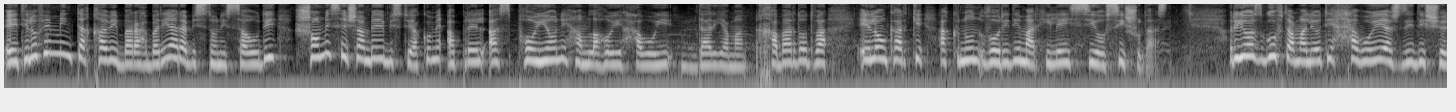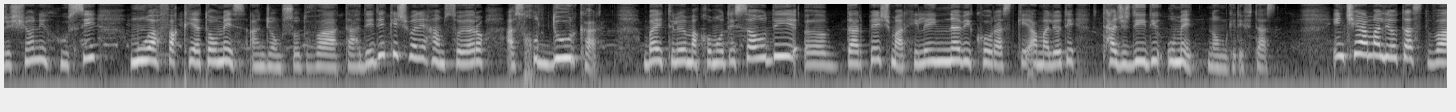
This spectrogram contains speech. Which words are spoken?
эътилофи минтақавӣ ба раҳбарии арабистони саудӣ шоми сешанбеи 21 апрел аз поёни ҳамлаҳои ҳавоӣ дар яман хабар дод ва эълон кард ки акнун вориди марҳилаи сиёсӣ шудааст. Риёз гуфт амалиёти ҳавоияш зидди шӯришиёни ҳусӣ муваффақиятомез анҷом шуд ва таҳдиди кишвари ҳамсояро аз худ дур кард. Ба иттилои мақомоти саудӣ э, дар пеш марҳилаи нави кор аст ки амалиёти таҷдиди умед ном гирифтааст ин чӣ амалиёт аст ва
